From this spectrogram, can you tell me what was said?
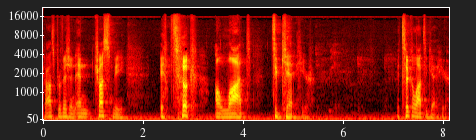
God's provision. And trust me, it took a lot to get here. It took a lot to get here.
